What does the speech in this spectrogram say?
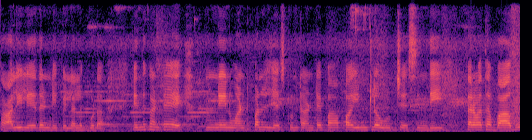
ఖాళీ లేదండి పిల్లలకు కూడా. ఎందుకంటే నేను వంట పనులు చేసుకుంటా అంటే పాప ఇంట్లో ఊడ్చేసింది. తర్వాత బాబు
